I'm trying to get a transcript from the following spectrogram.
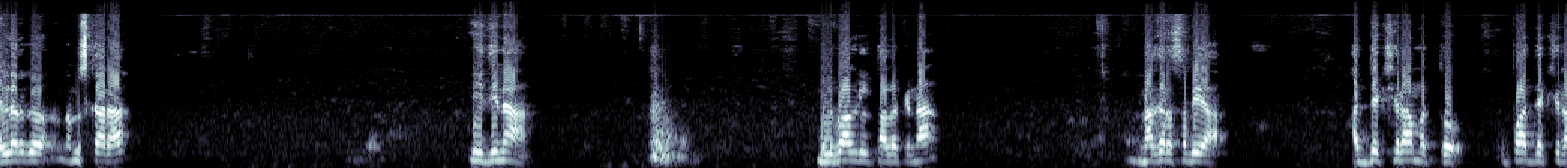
ಎಲ್ಲರಿಗೂ ನಮಸ್ಕಾರ. ಈ ದಿನ ಮುಳಬಾಗಿಲು ತಾಲೂಕಿನ ನಗರಸಭೆಯ ಅಧ್ಯಕ್ಷರ ಮತ್ತು ಉಪಾಧ್ಯಕ್ಷರ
